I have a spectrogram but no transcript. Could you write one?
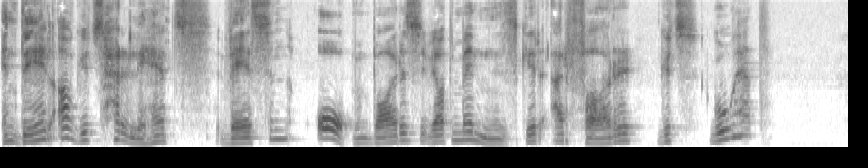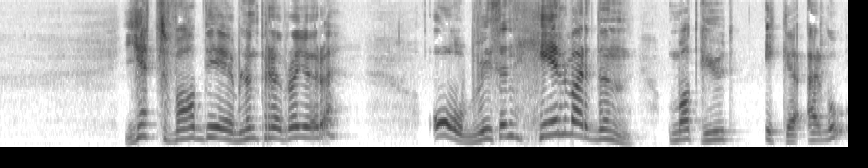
En del av Guds herlighetsvesen åpenbares ved at mennesker erfarer Guds godhet. Gjett hva djevelen prøver å gjøre. Overbevise en hel verden om at Gud ikke er god.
